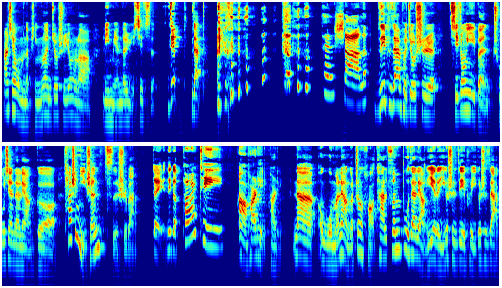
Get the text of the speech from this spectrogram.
而且我们的评论就是用了里面的语气词，zip zap，太傻了，zip zap 就是。其中一本出现的两个，它是拟声词是吧？对，那个 party 啊，party party。那我们两个正好，它分布在两页的，一个是 zip，一个是 zap。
